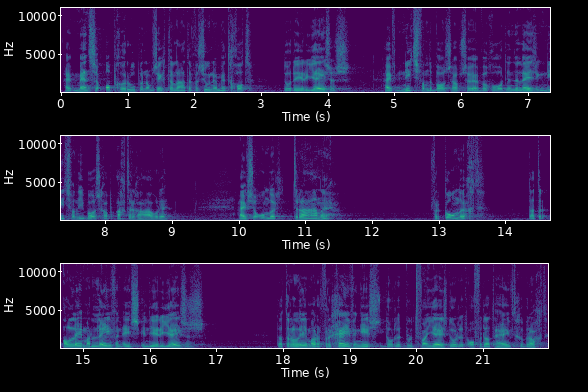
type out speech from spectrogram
Hij heeft mensen opgeroepen om zich te laten verzoenen met God door de Heer Jezus. Hij heeft niets van de boodschap, we hebben gehoord in de lezing, niets van die boodschap achtergehouden. Hij heeft ze onder tranen verkondigd dat er alleen maar leven is in de Heer Jezus. Dat er alleen maar vergeving is door het bloed van Jezus, door het offer dat Hij heeft gebracht.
